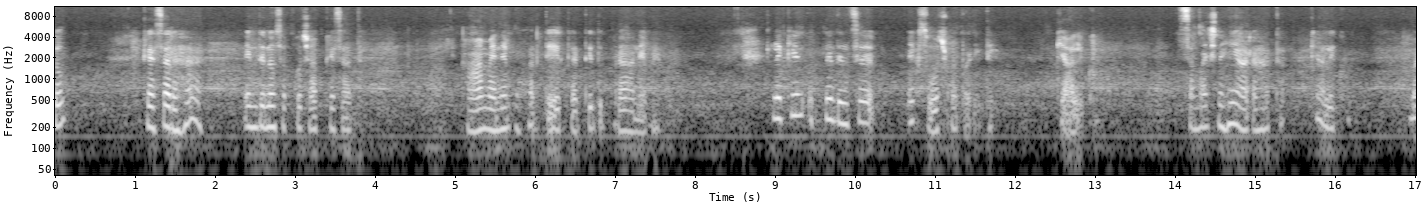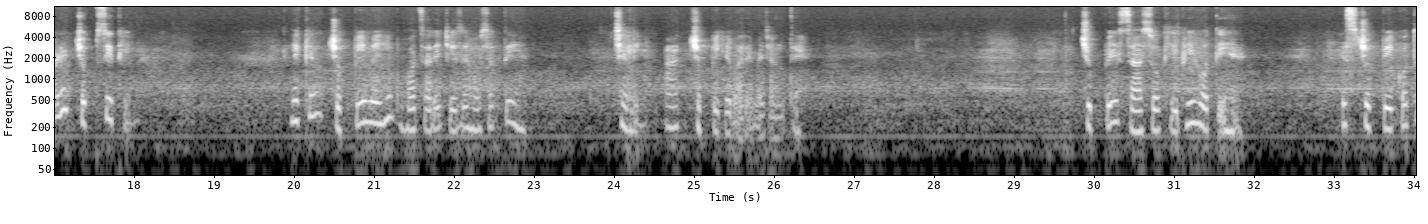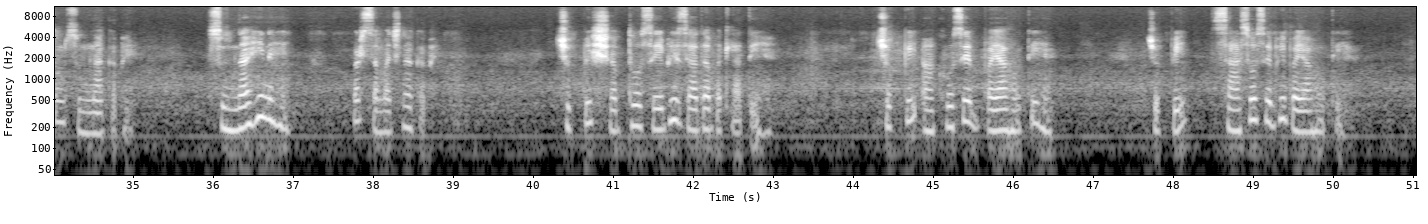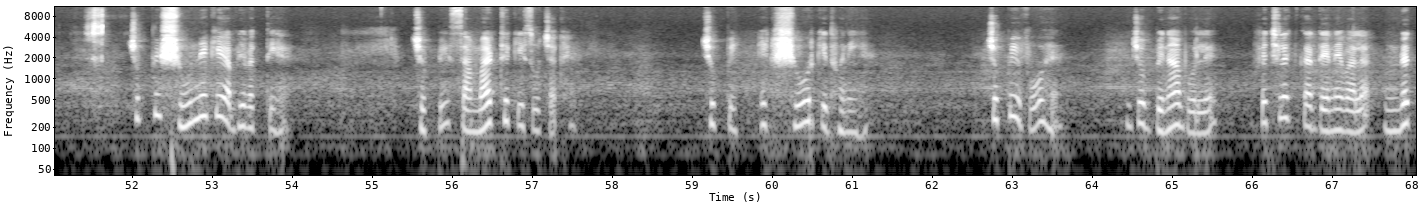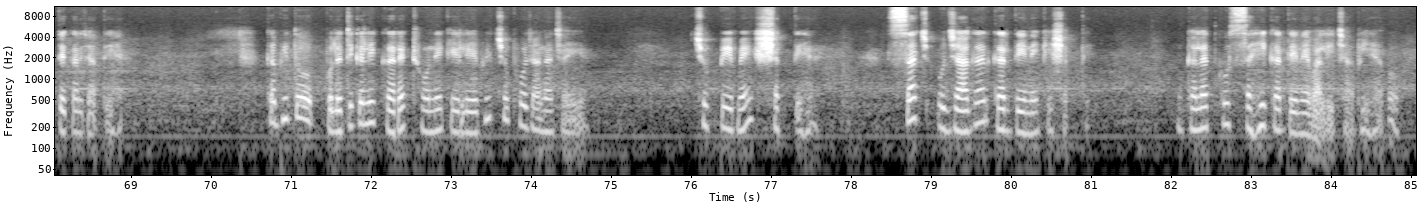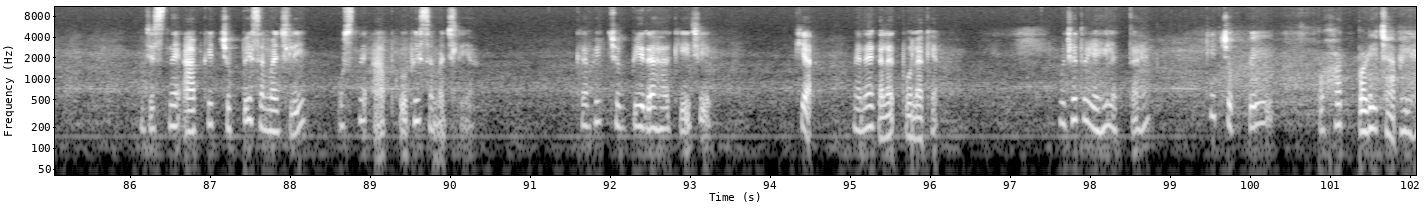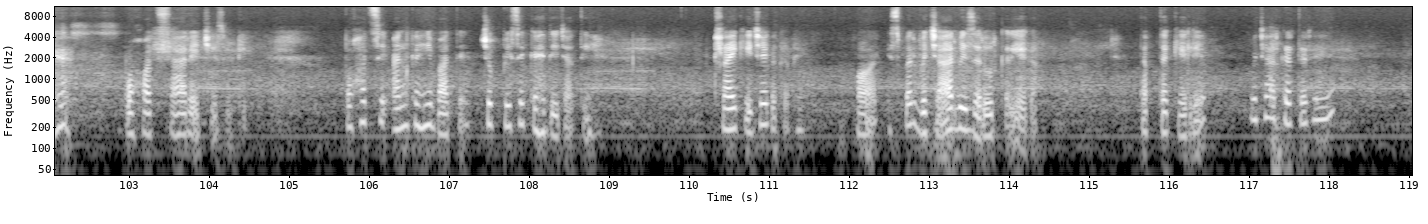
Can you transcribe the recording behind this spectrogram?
तो कैसा रहा? इन दिनों सब कुछ आपके साथ? हाँ मैंने बहुत देर कर दी दोबारा आने में। लेकिन उतने दिन से एक सोच में पड़ी थी। क्या लिखूं? समझ नहीं आ रहा था क्या लिखूं? बड़ी चुप सी थी मैं। लेकिन चुप्पी में ही बहुत सारी चीज़ें हो सकती हैं। चलिए, आज चुप्पी के बारे में जानते हैं। चुप्पी सांसों की भी होती हैं। इस चुप्पी को तुम सुनना कभी। सुनना ही नहीं, पर समझना कभी। चुप्पी शब्दों से भी ज़्यादा बतलाती है। चुप्पी आँखों से बया होती है। चुप्पी सांसों से भी बया होती है। चुप्पी शून्य की अभिव्यक्ति है। चुप्पी सामर्थ्य की सूचक है। चुप्पी एक शोर की ध्वनि है। चुप्पी वो है जो बिना बोले विचलित कर देने वाला नृत्य कर जाती है। कभी तो पॉलिटिकली करेक्ट होने के लिए भी चुप हो जाना चाहिए। चुप्पी में शक्ति है। सच उजागर कर देने की शक्ति। गलत को सही कर देने वाली चाबी है वो। जिसने आपकी चुप्पी समझ ली उसने आपको भी समझ लिया। कभी चुप भी रहा कीजिए। क्या? मैंने गलत बोला क्या? मुझे तो यही लगता है कि चुप्पी बहुत बड़ी चाबी है, बहुत सारे चीज़ों की। बहुत सी अनकही बातें चुप्पी से कह दी जाती हैं। ट्राई कीजिएगा कभी और इस पर विचार भी ज़रूर करिएगा। तब तक के लिए विचार करते रहिए।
